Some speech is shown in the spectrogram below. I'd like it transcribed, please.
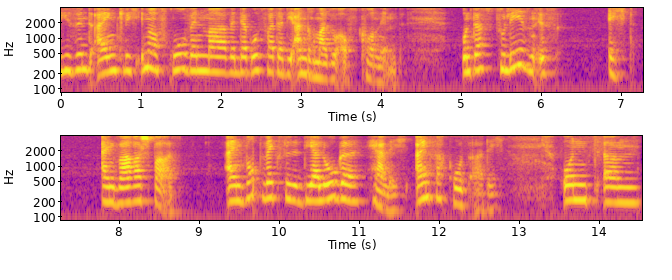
die sind eigentlich immer froh, wenn mal, wenn der Großvater die andere mal so aufs Korn nimmt. Und das zu lesen ist echt ein wahrer Spaß. Ein Wortwechsel, Dialoge, herrlich, einfach großartig. Und ähm,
